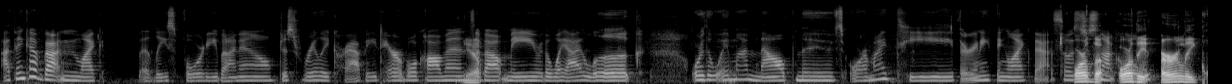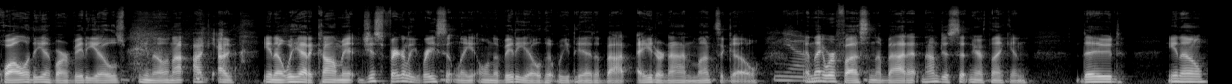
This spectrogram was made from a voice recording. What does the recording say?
I think I've gotten like at least 40 by now. Just really crappy, terrible comments Yep. about me or the way I look or the way my mouth moves or my teeth or anything like that. So it's or just the not cool. or the early quality of our videos, you know. And I, I, I, you know, we had a comment just fairly recently on a video that we did about eight or nine months ago, Yeah. and they were fussing about it, and I'm just sitting here thinking, dude, you know,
